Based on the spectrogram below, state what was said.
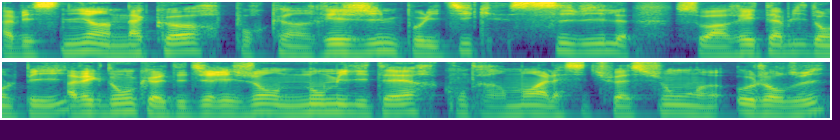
avaient signé un accord pour qu'un régime politique civil soit rétabli dans le pays, avec donc des dirigeants non militaires, contrairement à la situation aujourd'hui.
